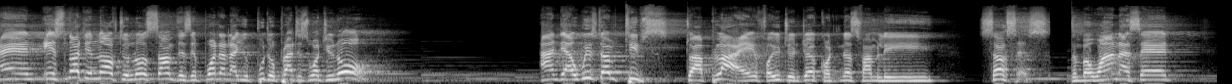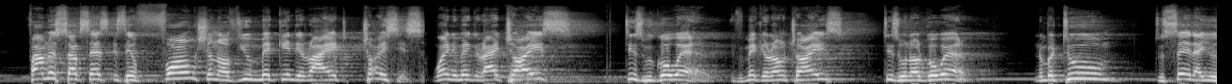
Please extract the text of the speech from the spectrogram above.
And it's not enough to know something, it's important that you put to practice what you know. And there are wisdom tips to apply for you to enjoy continuous family success. Number one, I said, family success is a function of you making the right choices. When you make the right choice, things will go well. If you make a wrong choice, things will not go well. Number two, to say that you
